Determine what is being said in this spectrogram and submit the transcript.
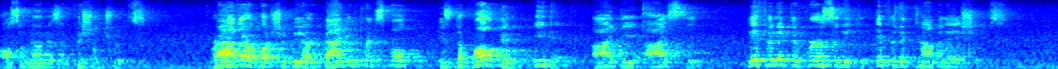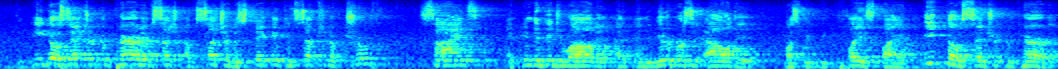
also known as official truths. Rather, what should be our guiding principle is the Vulcan edict, I-D-I-C, infinite diversity and infinite combinations. The egocentric imperative such, of such a mistaken conception of truth, science, and individuality and, and universality must be replaced by an ecocentric imperative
